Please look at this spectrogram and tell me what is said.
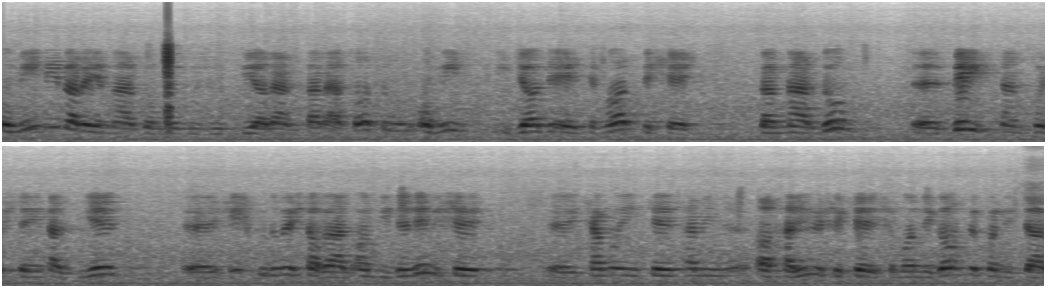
امیدی برای مردم به وجود بیارن بر اساس اون امید ایجاد اعتماد بشه و مردم بیستن پشت این قضیه هیچ کدومش تا به الان دیده نمیشه. کما اینکه همین آخرین رشه که شما نگاه بکنید در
